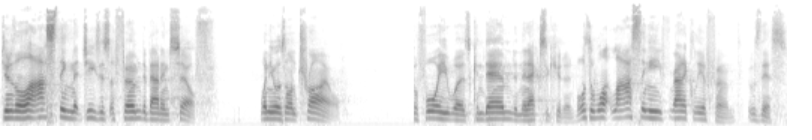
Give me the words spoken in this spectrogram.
Do you know the last thing that Jesus affirmed about himself when he was on trial, before he was condemned and then executed? What was the last thing he radically affirmed? It was this.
